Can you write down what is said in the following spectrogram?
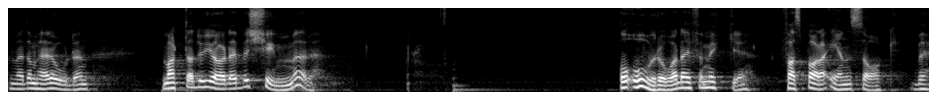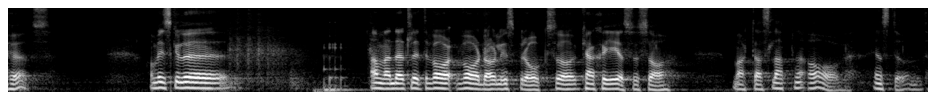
med de här orden. Marta, du gör dig bekymmer och oroa dig för mycket fast bara en sak behövs. Om vi skulle använda ett lite vardagligt språk så kanske Jesus sa Marta, slappna av en stund.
